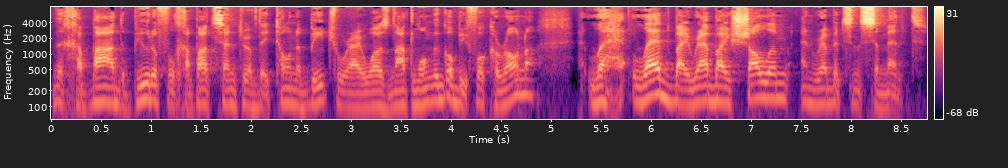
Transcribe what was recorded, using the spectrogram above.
the Chabad, the beautiful Chabad center of Daytona Beach, where I was not long ago before Corona, led by Rabbi Shalom and Rebbetzin Cement.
